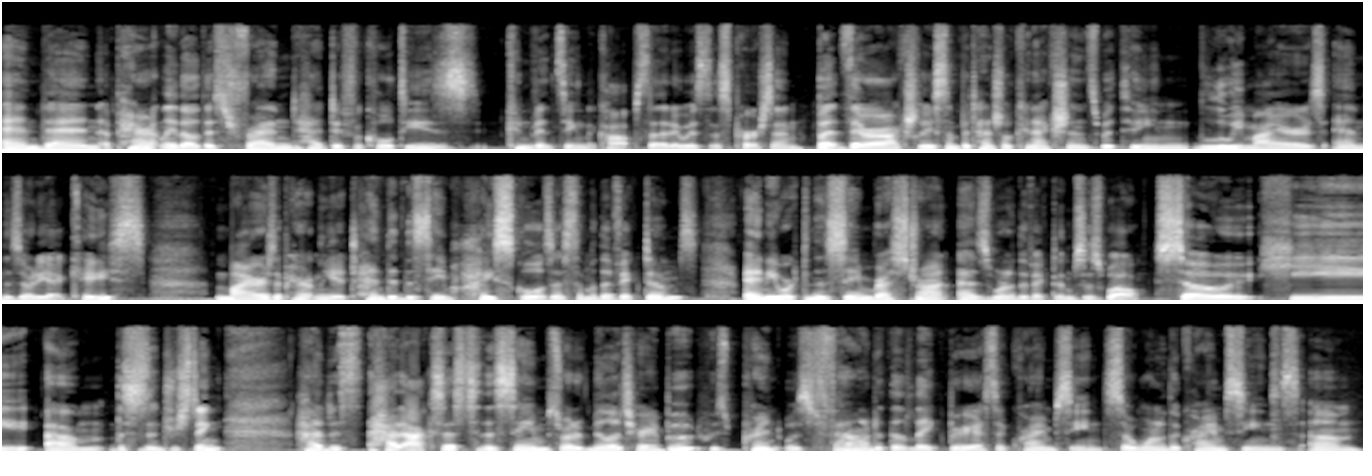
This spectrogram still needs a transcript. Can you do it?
And then apparently, though, this friend had difficulties convincing the cops that it was this person. But there are actually some potential connections between Louis Myers and the Zodiac case. Myers apparently attended the same high schools as some of the victims, and he worked in the same restaurant as one of the victims as well. So he, um, this is interesting, had had access to the same sort of military boot whose print was found at the Lake Berryessa crime scene. So one of the crime scenes um,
